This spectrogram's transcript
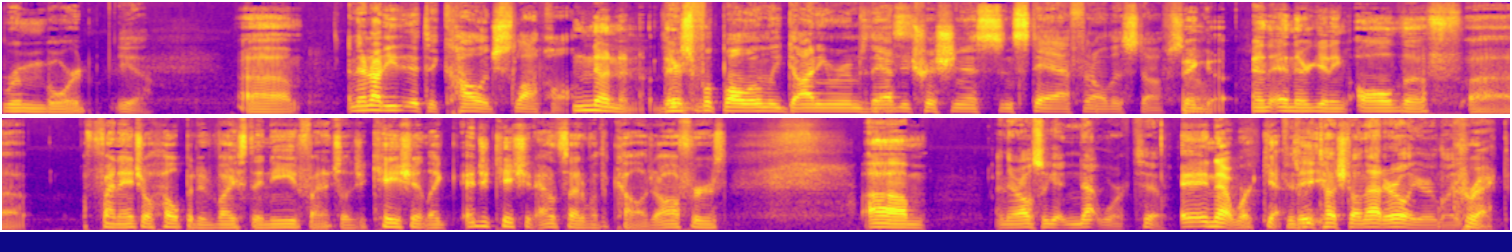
room and board Yeah. Um, and they're not eating at the college slop hall. no no no There's there's football only dining rooms. They have nutritionists and staff and all this stuff. So. bingo and and they're getting all the f- uh, financial help and advice they need financial education like education outside of what the college offers And they're also getting networked too. a network yeah Because we touched on that earlier. Like, correct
